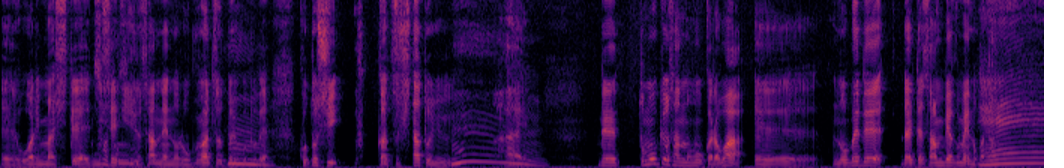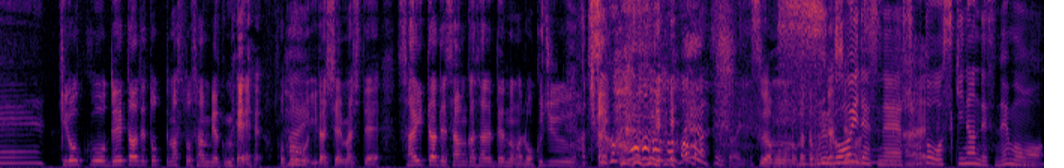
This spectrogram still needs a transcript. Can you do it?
えー終わりましてそうですね2023年の6月ということで、うん今年復活したというう、ん。はい。で友京さんの方からは、えー延べでだいたい300名の方、記録をデータで取ってますと300名ほどいらっしゃいまして、最多で参加されてるのが68回。すごい。つわものの方もいらっしゃいます。すごいですね、はい。相当お好きなんですねも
